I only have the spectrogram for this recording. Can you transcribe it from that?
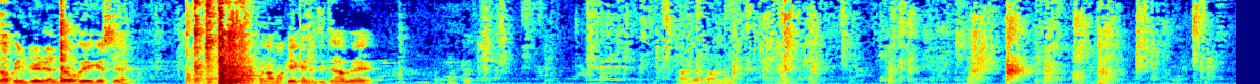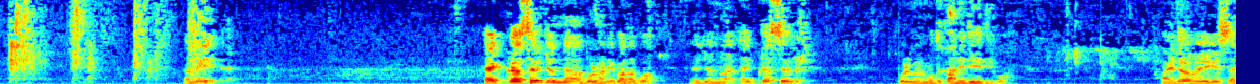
সব ইনগ্রেডিয়েন্ট দেওয়া হয়ে গেছে। এখন আমাকে এখানে দিতে হবে ঠান্ডা পানি। আমি এক গ্লাসের জন্য বোরহানি বানাবো। এই জন্য এক গ্লাসের পরিমাণ মতো পানি দিয়ে দিব। পানি দেওয়া হয়ে গেছে।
